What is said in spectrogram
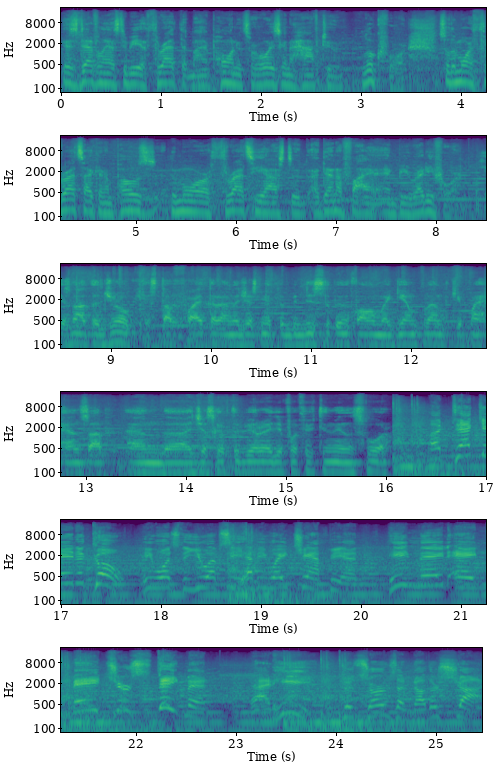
This definitely has to be a threat that my opponents are always going to have to look for. So the more threats I can impose, the more threats he has to identify and be ready for. He's not a joke. He's a tough fighter, and I just need to be disciplined, follow my game plan, keep my hands up, and uh, I just have to be ready for 15 minutes war. A decade ago, he was the UFC heavyweight champion. He made a major statement that he deserves another shot.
